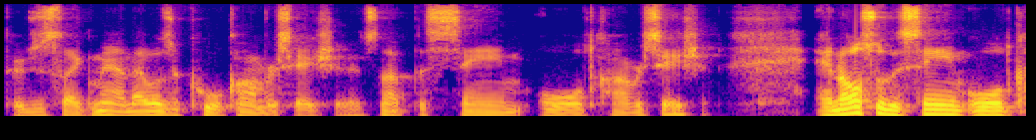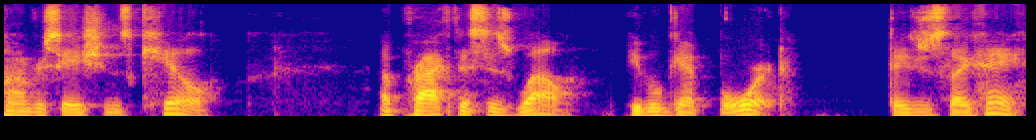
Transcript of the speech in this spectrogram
They're just like, man, that was a cool conversation. It's not the same old conversation. And also, the same old conversations kill a practice as well. People get bored. They just like, hey,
